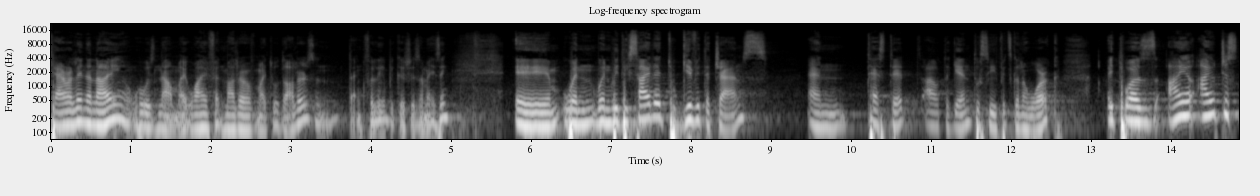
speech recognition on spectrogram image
Carolyn and I, who is now my wife and mother of my two daughters, and thankfully because she's amazing, um, when when we decided to give it a chance and test it out again to see if it's going to work, it was I I just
